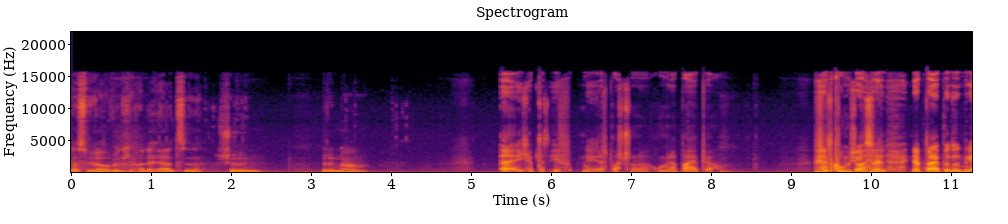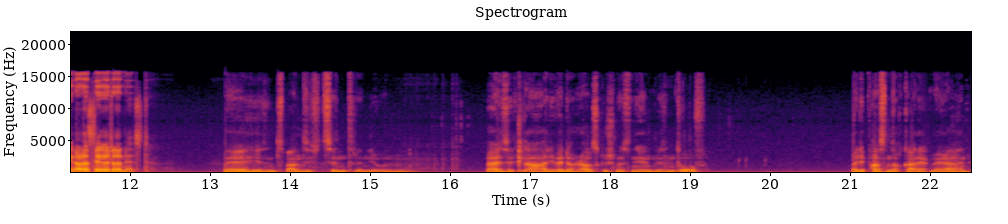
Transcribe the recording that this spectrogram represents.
dass wir auch wirklich alle Erze schön drin haben. Äh, ich habe das if. Nee, das passt schon oben in der Pipe, ja. Schaut komisch aus, weil in der Pipe und unten genau dasselbe drin ist. Ne, hier sind 20 Zinn drin hier unten. Scheiße, klar, die werden doch rausgeschmissen hier hinten, wir sind doof. Weil die passen doch gar nicht mehr rein.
